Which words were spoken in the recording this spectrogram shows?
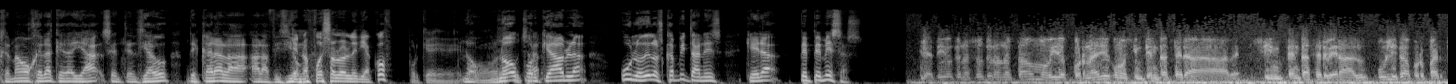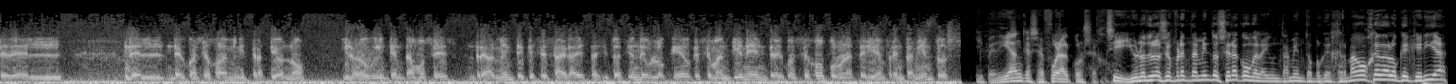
Germán Ojeda queda ya sentenciado de cara a la, a la afición. Que no fue solo Lediakov, porque... no, no, porque habla uno de los capitanes que era Pepe Mesas. Ya te digo que nosotros no estamos movidos por nadie como se intenta hacer a, se intenta hacer ver a la luz pública por parte del, del, del Consejo de Administración, ¿no? Y lo único que intentamos es realmente que se salga de esta situación de bloqueo que se mantiene entre el Consejo por una serie de enfrentamientos. Y pedían que se fuera al consejo. Sí, y uno de los enfrentamientos era con el ayuntamiento, porque Germán Ojeda lo que quería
